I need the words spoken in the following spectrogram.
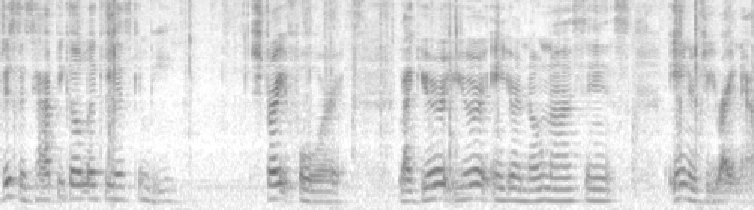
just as happy-go-lucky as can be. Straightforward. Like you're you're in your no nonsense energy right now.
